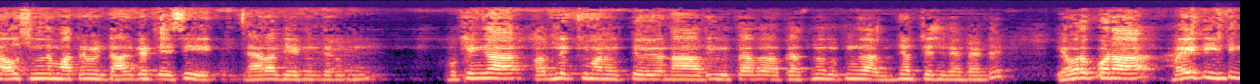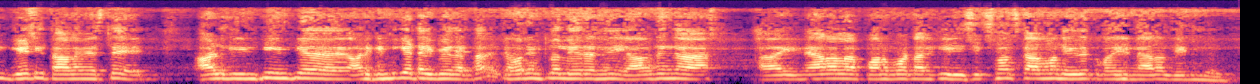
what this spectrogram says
హౌస్ మీద మాత్రమే టార్గెట్ చేసి నేరాలు చేయడం జరుగుతుంది. ముఖ్యంగా పబ్లిక్కి మనం నా ప్రశ్న ముఖ్యంగా విజ్ఞప్తి చేసేది ఏంటంటే ఎవరు కూడా బయట ఇంటికి గేట్కి తాళం వేస్తే వాళ్ళకి ఇంటి ఇంటి వాళ్ళకి ఇండికేట్ అయిపోయేదంట. ఎవరి ఇంట్లో లేరని ఆ విధంగా ఆ, ఈ నేరాల పాల్పడడానికి ఈ సిక్స్ మంత్స్ కాలంలో ఏదైతే పదిహేను నేరాలు చేయడం జరిగింది.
